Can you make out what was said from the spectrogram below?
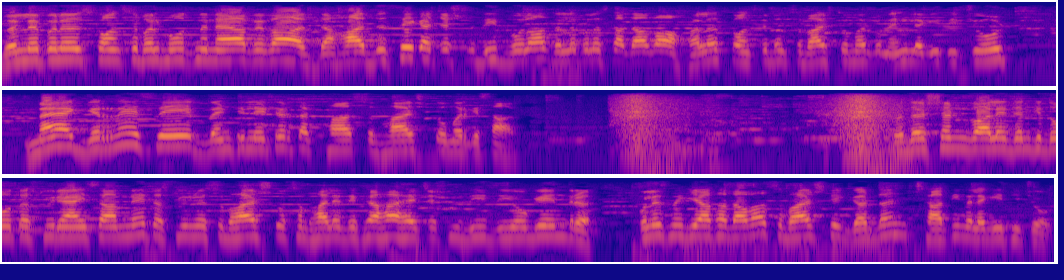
दिल्ली पुलिस कांस्टेबल मौत में नया विवाद। हादसे का चश्मदीद बोला, दिल्ली पुलिस का दावा गलत कांस्टेबल सुभाष तोमर को नहीं लगी थी चोट। मैं गिरने से वेंटिलेटर तक था सुभाष तोमर के साथ। प्रदर्शन वाले दिन की दो तस्वीरें आई सामने। तस्वीर में सुभाष को संभाले दिख रहा है चश्मदीद योगेंद्र। पुलिस ने किया था दावा, सुभाष के गर्दन छाती में लगी थी चोट।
